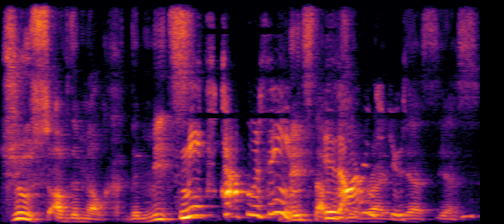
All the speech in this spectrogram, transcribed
juice of the milk, the mitz. Mitz tapuzim Mitz is orange right. juice. Yes, yes.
